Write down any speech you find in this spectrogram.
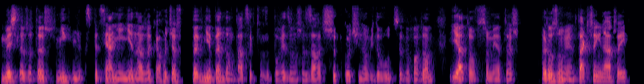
Myślę, że też nikt specjalnie nie narzeka, chociaż pewnie będą tacy, którzy powiedzą, że za szybko ci nowi dowódcy wychodzą. I ja to w sumie też rozumiem. Tak czy inaczej,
